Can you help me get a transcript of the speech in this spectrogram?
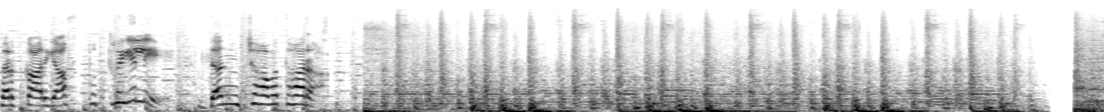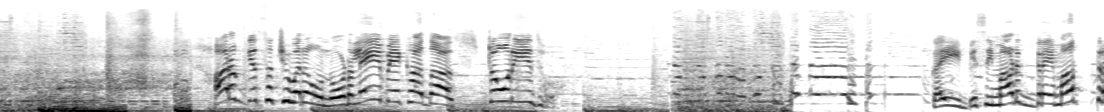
ಸರ್ಕಾರಿ ಆಸ್ಪತ್ರೆಯಲ್ಲಿ ದಂಚಾವತಾರ. ಸಚಿವರು ನೋಡಲೇಬೇಕಾದ ಸ್ಟೋರಿ ಇದು ಕೈ ಬಿಸಿ ಮಾಡಿದ್ರೆ ಮಾತ್ರ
